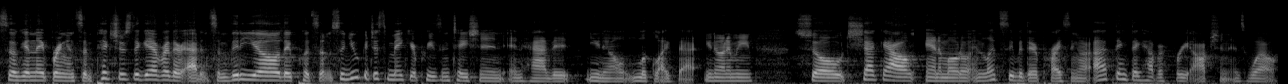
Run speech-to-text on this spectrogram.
So again, they bring in some pictures together. They're adding some video. They put some, so you could just make your presentation and have it, you know, look like that. You know what I mean? So check out Animoto and let's see what their pricing are. I think they have a free option as well.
